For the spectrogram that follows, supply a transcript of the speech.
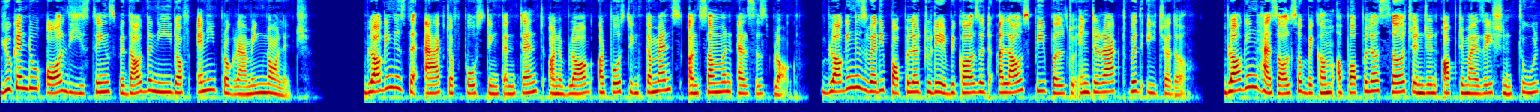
You can do all these things without the need of any programming knowledge. Blogging is the act of posting content on a blog or posting comments on someone else's blog. Blogging is very popular today because it allows people to interact with each other. Blogging has also become a popular search engine optimization tool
